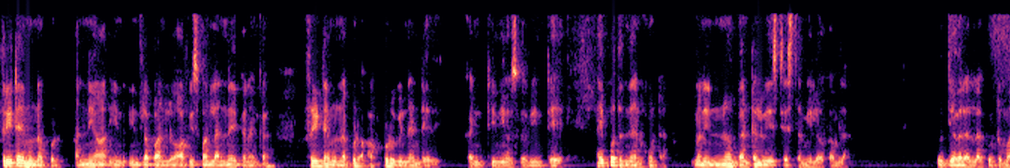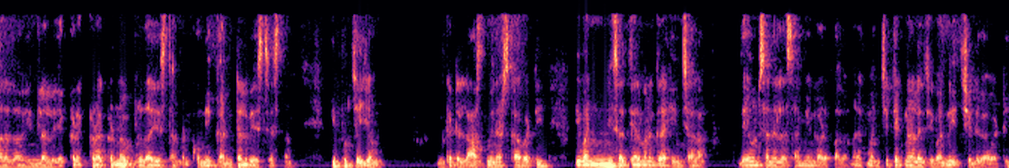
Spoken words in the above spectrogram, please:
ఫ్రీ టైం ఉన్నప్పుడు అన్ని ఇంట్లో పనులు ఆఫీస్ పనులు అన్నీ అయిపోయినాక ఫ్రీ టైం ఉన్నప్పుడు అప్పుడు వినండి అది. కంటిన్యూస్గా వింటే అయిపోతుంది అనుకుంటా. మనం ఎన్నో గంటలు వేస్ట్ చేస్తాం ఈ లోకంలో. ఉద్యోగాలలో కుటుంబాలలో ఇండ్లలో ఎక్కడెక్కడెక్కడనో వృధా చేస్తూ ఉంటాం కొన్ని గంటలు వేస్ట్ చేస్తాం. ఇప్పుడు చెయ్యం. ఎందుకంటే లాస్ట్ మినిట్స్ కాబట్టి ఇవన్నీ సత్యాలు మనం గ్రహించాలా? దేవుని సన్నిలో సమయం గడపాలా? మనకు మంచి టెక్నాలజీ ఇవన్నీ ఇచ్చిండు కాబట్టి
